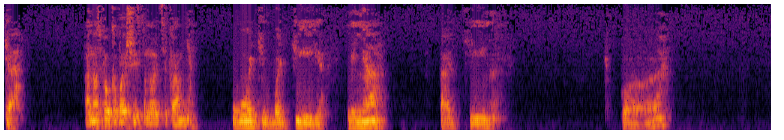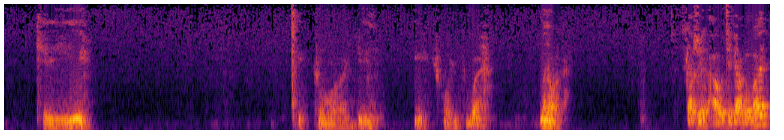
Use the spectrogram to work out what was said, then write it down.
Да. А насколько большие становятся камни? Очень большие. Меня один, два, три, еще один, еще два. Много. Скажи, а у тебя бывает,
